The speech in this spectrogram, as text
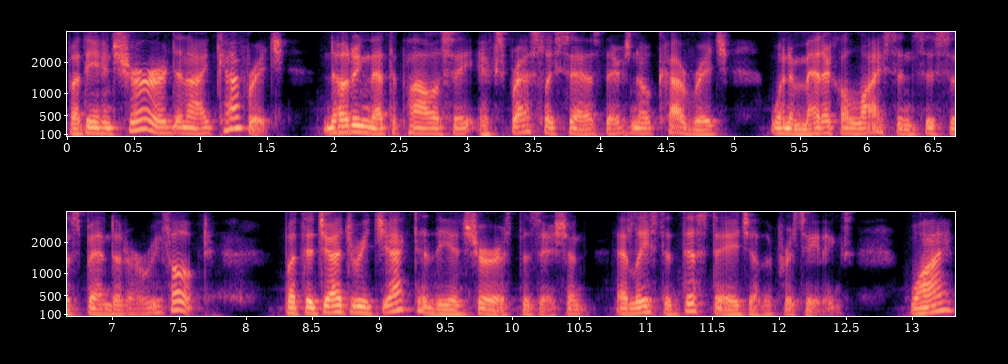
But the insurer denied coverage, noting that the policy expressly says there's no coverage when a medical license is suspended or revoked. But the judge rejected the insurer's position, at least at this stage of the proceedings. Why?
